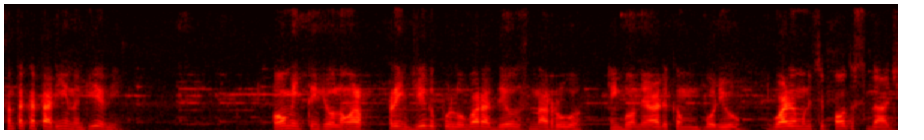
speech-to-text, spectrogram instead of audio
Santa Catarina, guia-me. Homem tem violão apreendido por louvar a Deus na rua, em Balneário Camboriú. Guarda Municipal da cidade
